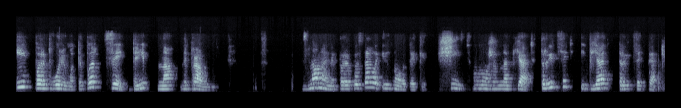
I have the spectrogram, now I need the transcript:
і перетворюємо тепер цей дріб на неправильний. Знаменник переписали і знову таки 6 множимо на 5 – 30 і 5 – 35.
